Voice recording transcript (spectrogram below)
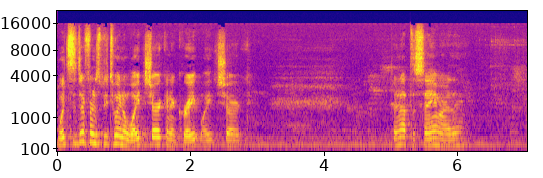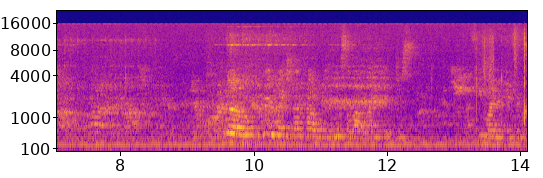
What's the difference between a white shark and a great white shark? They're not the same, are they? No, the great white shark probably looks a lot like it, just a few minor differences.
